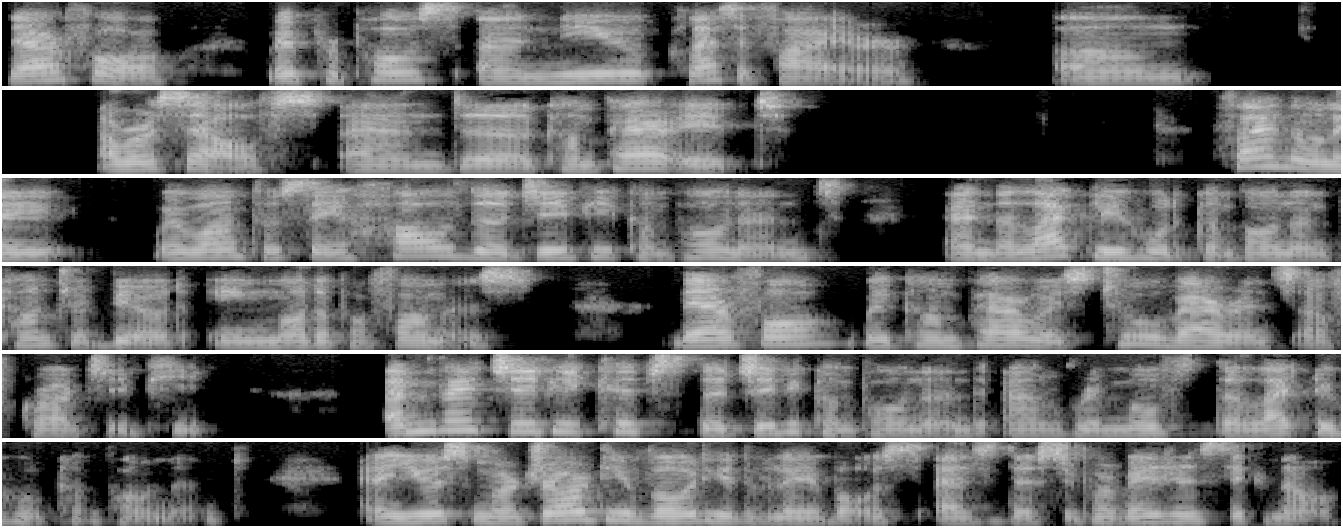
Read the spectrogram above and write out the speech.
Therefore, we propose a new classifier um, ourselves and uh, compare it. Finally, we want to see how the GP component and the likelihood component contribute in model performance. Therefore, we compare with two variants of CrowdGP. MVGP keeps the GP component and removes the likelihood component, and use majority voted labels as the supervision signal.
